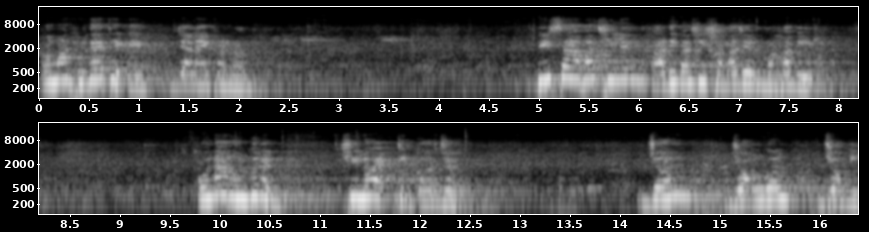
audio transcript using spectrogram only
আমার হৃদয় থেকে জানাই প্রণাম। বিরসা আবা ছিলেন আদিবাসী সমাজের মহাবীর। ওনার উন্নয়ন ছিল একটি গর্জন। জল, জঙ্গল, জমি।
